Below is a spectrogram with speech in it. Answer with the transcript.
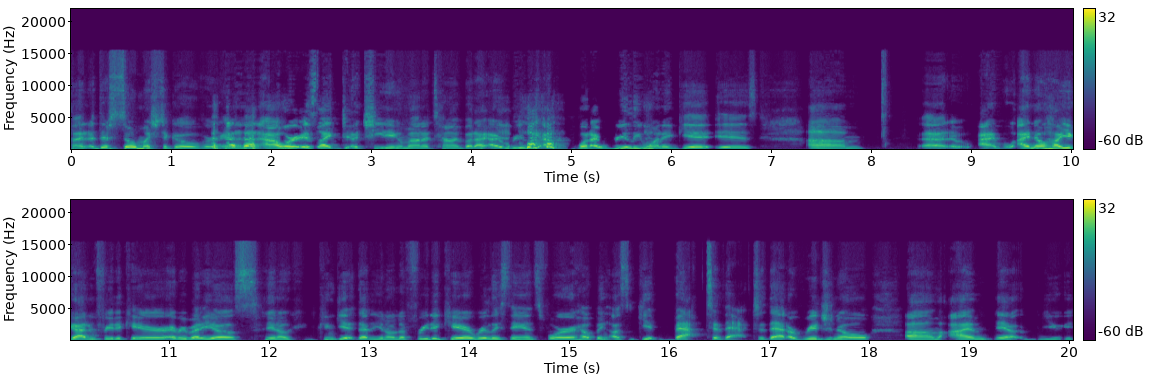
I, there's so much to go over, and an hour is like a cheating amount of time. But I, I really, I, what I really want to get is, um, uh, I I know how you got in free to care. Everybody else, you know, can get that. You know, the free to care really stands for helping us get back to that, to that original. Um, I'm, you know, you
